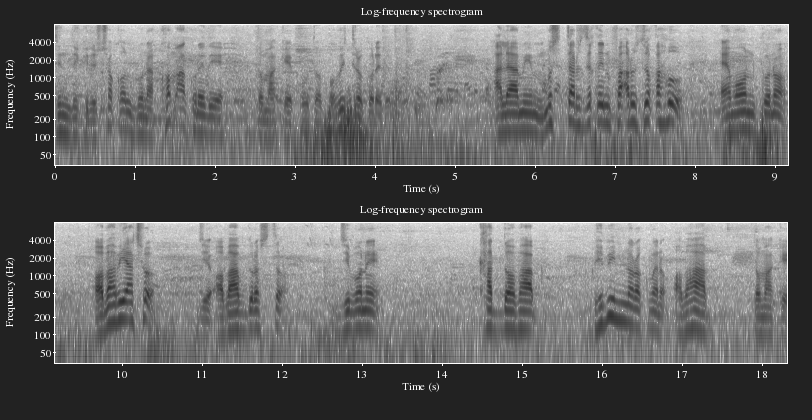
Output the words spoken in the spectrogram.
জিন্দিগির সকল গুনাহ ক্ষমা করে দিয়ে তোমাকে পুত পবিত্র করে দেব। আলে আমি মুস্তারজিকিন ফারুজকাহু, এমন কোনো অভাবই আছো যে অভাবগ্রস্ত? জীবনে খাদ্য অভাব, বিভিন্ন রকমের অভাব তোমাকে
